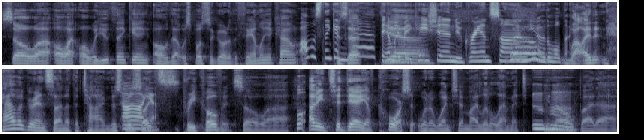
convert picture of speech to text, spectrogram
So, uh, oh, I, oh, were you thinking? Oh, that was supposed to go to the family account. I was thinking, Is that- yeah, family yeah. vacation, new grandson, you know, the whole thing. Well, I didn't have a grandson at the time. This was Ah, like yes. pre-COVID. So, uh, Well- I mean, today, of course, it would have went to my little Emmett, you know. Mm-hmm. But uh,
